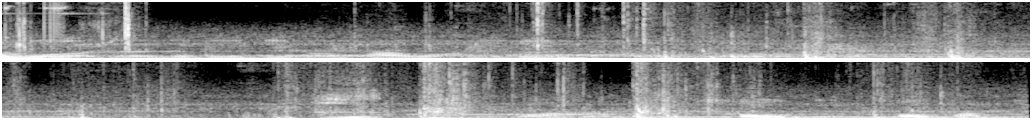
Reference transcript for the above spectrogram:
我的这个地方，他往那边跑。哇，后点后方跑。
